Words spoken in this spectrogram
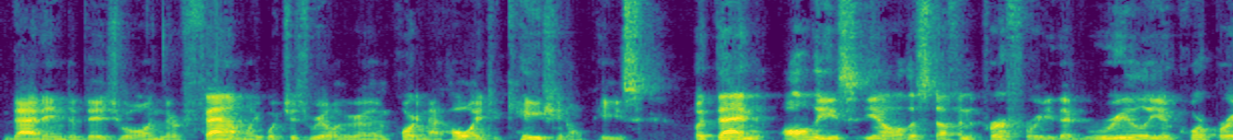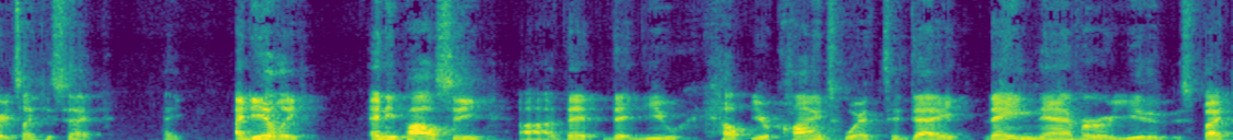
that individual and their family, which is really really important. That whole educational piece. But then all these, you know, all the stuff in the periphery that really incorporates, like you say, ideally, any policy uh, that that you help your clients with today, they never use. But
